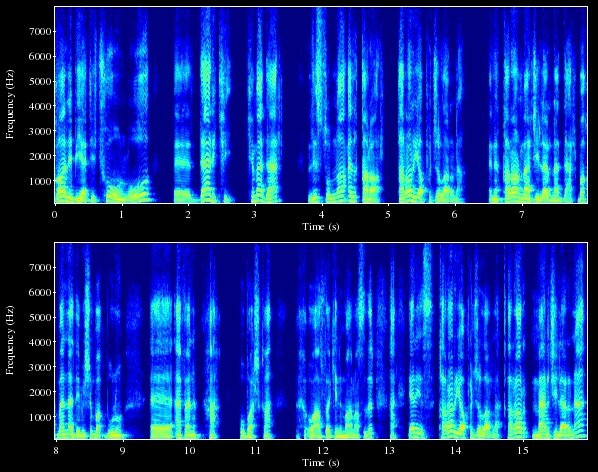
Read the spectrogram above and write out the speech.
galibiyeti çoğunluğu der ki kime der? Lissunna'il karar. Karar yapıcılarına. Yani karar mercilerine der. Bak ben ne demişim? Bak bunu efendim ha o başka. o alttakinin manasıdır. Ha, yani karar yapıcılarına, karar mercilerine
